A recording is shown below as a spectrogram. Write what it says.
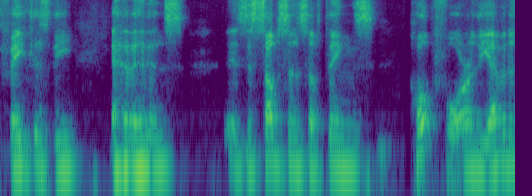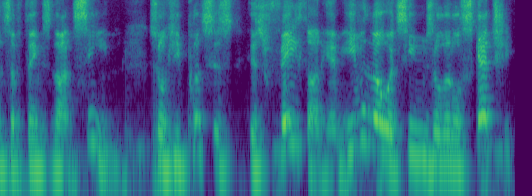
faith is the evidence is the substance of things hoped for and the evidence of things not seen so he puts his his faith on him even though it seems a little sketchy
